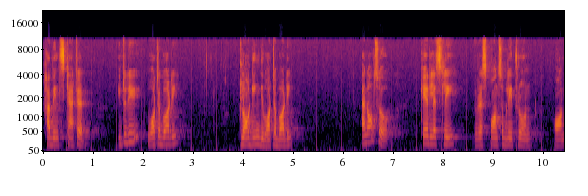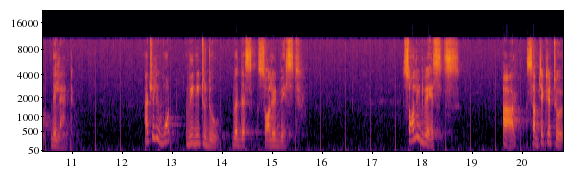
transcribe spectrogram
have been scattered into the water body, clogging the water body, and also carelessly, irresponsibly thrown on the land. Actually, what we need to do with this solid waste? Solid wastes are subjected to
